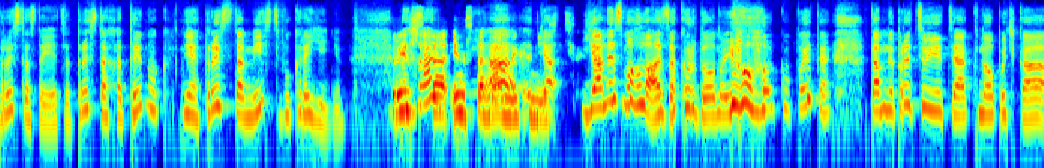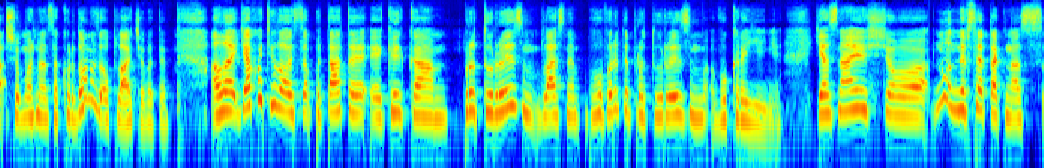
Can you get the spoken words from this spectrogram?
300, здається, 300 хатинок, ні, 300 місць в Україні. 300 жаль, інстаграмних я, місць. Я, я не змогла за кордону його купити. Там не працює ця кнопочка, що можна за кордону оплачувати. Але я хотіла ось запитати е, кілька про туризм, власне, поговорити про туризм в Україні. Я знаю, що ну не все так у нас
